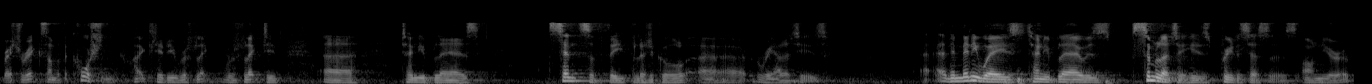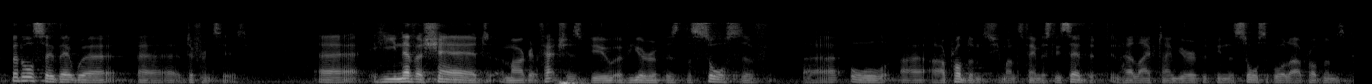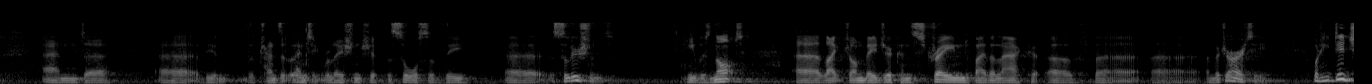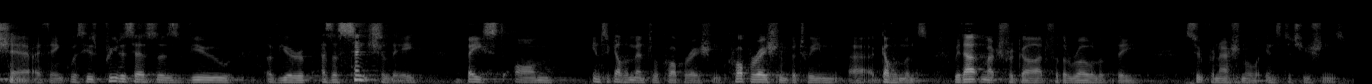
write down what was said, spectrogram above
rhetoric, some of the caution quite clearly reflect, reflected uh, Tony Blair's sense of the political uh, realities. And in many ways, Tony Blair was similar to his predecessors on Europe, but also there were uh, differences. Uh, he never shared Margaret Thatcher's view of Europe as the source of uh, all uh, our problems. She once famously said that in her lifetime Europe had been the source of all our problems, and the, the, transatlantic relationship the source of the uh, solutions. He was not, like John Major, constrained by the lack of a majority. What he did share, I think, was his predecessor's view of Europe as essentially based on intergovernmental cooperation, cooperation between uh, governments without much regard for the role of the supranational institutions.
